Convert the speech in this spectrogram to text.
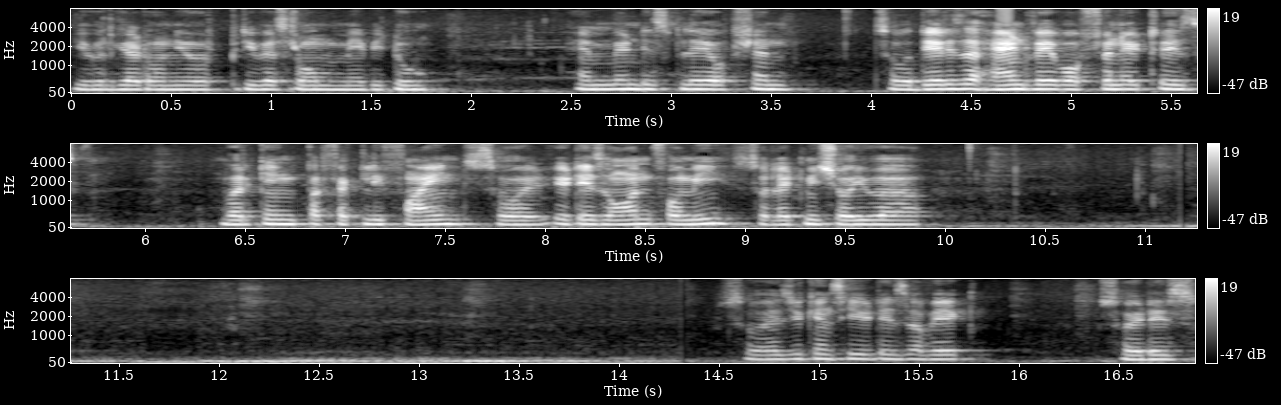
you will get on your previous room maybe two. Ambient display option so there is a hand wave option. It is working perfectly fine. So it is on for me. So let me show you a so as you can see it is awake so it is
